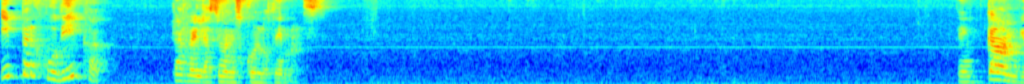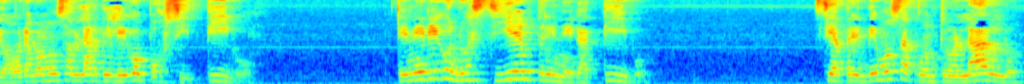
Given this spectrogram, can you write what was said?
y perjudica las relaciones con los demás. En cambio, ahora vamos a hablar del ego positivo. Tener ego no es siempre negativo. Si aprendemos a controlarlo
